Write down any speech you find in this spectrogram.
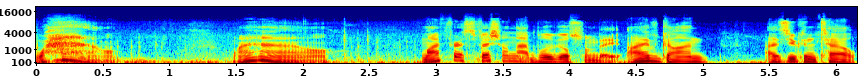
Wow. Wow. My first fish on that bluegill swim bait. I've gotten, as you can tell,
